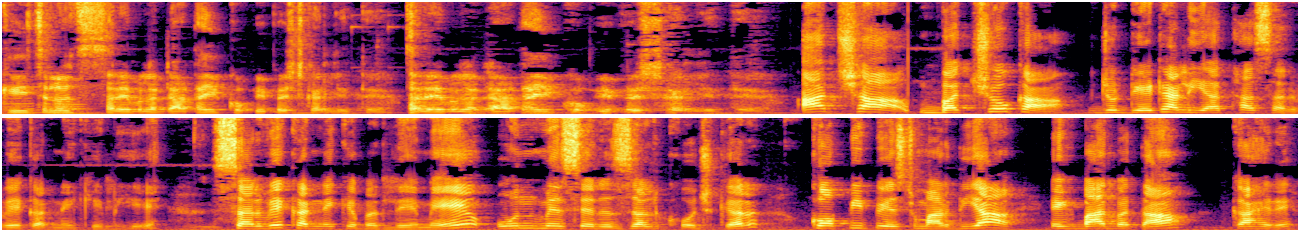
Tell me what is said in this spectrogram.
कि चलो सारे वाला डाटा ही कॉपी पेस्ट कर लेते हैं। सारे वाला डाटा ही कॉपी पेस्ट कर लेते हैं। अच्छा बच्चों का जो डेटा लिया था सर्वे करने के लिए सर्वे करने के बदले में उनमें से रिज़ल्ट खोजकर कॉपी पेस्ट मार दिया। एक बात बता काहे रे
